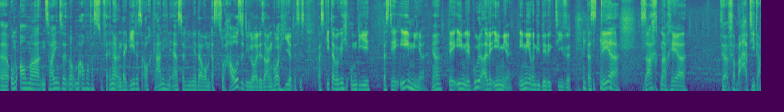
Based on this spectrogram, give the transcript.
äh, um auch mal ein Zeichen zu, um auch mal was zu verändern. Und da geht es auch gar nicht in erster Linie darum, dass zu Hause die Leute sagen, oh hier, das ist, das geht da wirklich um die, dass der Emir, ja, der Emir, der gute alte Emir, Emir und die Detektive, dass der sagt nachher, ja, sag mal, hat die da,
